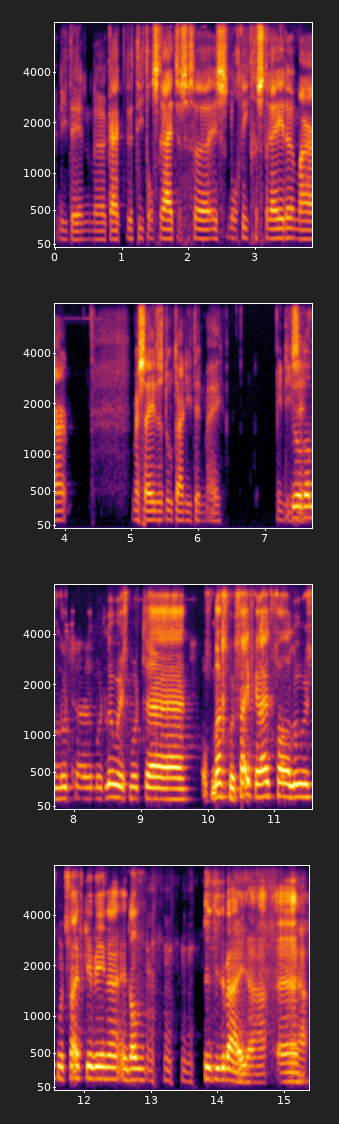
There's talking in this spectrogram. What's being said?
niet in. Eh, kijk, de titelstrijd is, eh, is nog niet gestreden, maar Mercedes doet daar niet in mee. In die zin. dan moet, moet Lewis moet, of Max moet vijf keer uitvallen, Lewis moet vijf keer winnen en dan zit hij erbij. Ja. Ja.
